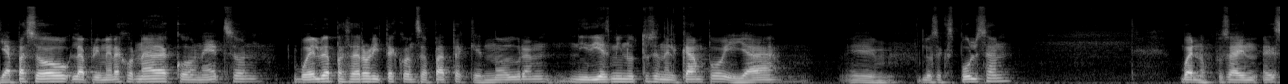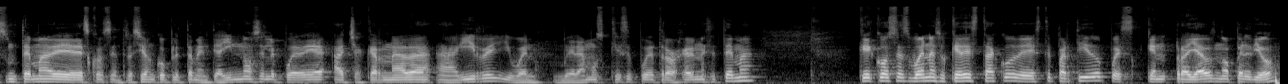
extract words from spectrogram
ya pasó la primera jornada con Edson. Vuelve a pasar ahorita con Zapata que no duran ni 10 minutos en el campo y ya eh, los expulsan. Bueno, pues es un tema de desconcentración completamente. Ahí no se le puede achacar nada a Aguirre y bueno, veremos qué se puede trabajar en ese tema. ¿Qué cosas buenas o qué destaco de este partido? Pues que Rayados no perdió,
